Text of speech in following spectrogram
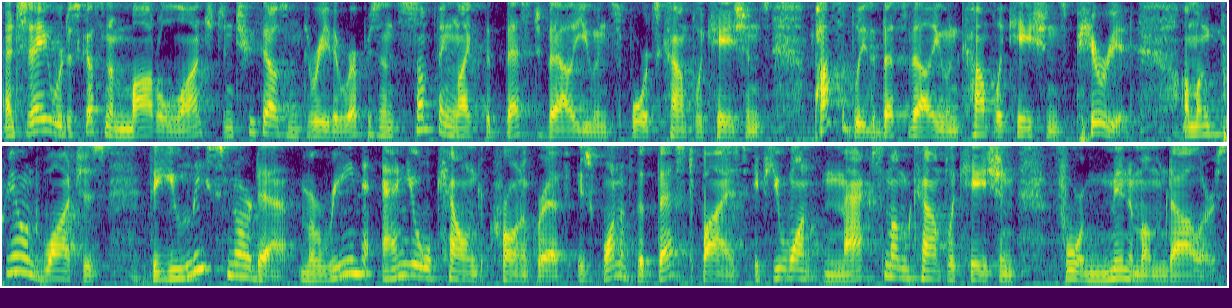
And today we're discussing a model launched in 2003 that represents something like the best value in sports complications, possibly the best value in complications, period. Among pre-owned watches, the Ulysse Nardin Marine Annual Calendar Chronograph is one of the best if you want maximum complication for minimum dollars.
